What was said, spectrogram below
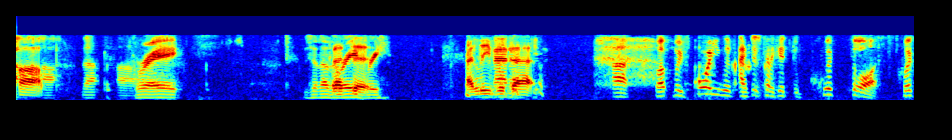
pop. no, uh, Great. There's another That's it. Avery. I leave with Matt, that. Uh, but before you, I just got to get a quick thought. Quick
